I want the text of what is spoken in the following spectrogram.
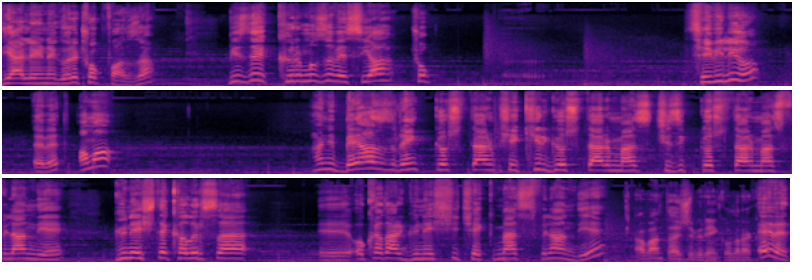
diğerlerine göre çok fazla. Bizde kırmızı ve siyah çok e, seviliyor. Evet ama hani beyaz renk göster şey kir göstermez, çizik göstermez filan diye güneşte kalırsa e, o kadar güneşi çekmez filan diye. Avantajlı bir renk olarak Evet,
